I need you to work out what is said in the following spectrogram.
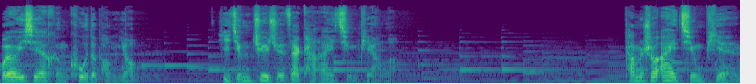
我有一些很酷的朋友，已经拒绝再看爱情片了，他们说爱情片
